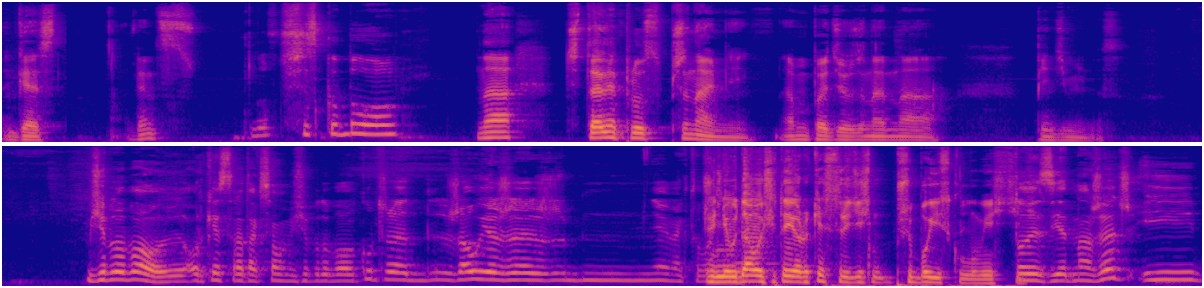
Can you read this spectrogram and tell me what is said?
gest. Więc no, wszystko było na 4 plus przynajmniej. Ja bym powiedział, że nawet na 5 minus. Mi się podobało. Orkiestra tak samo mi się podobało. Kurczę, żałuję, że, że nie wiem jak to Że właśnie- nie udało się tej orkiestry gdzieś przy boisku umieścić. To jest jedna rzecz i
